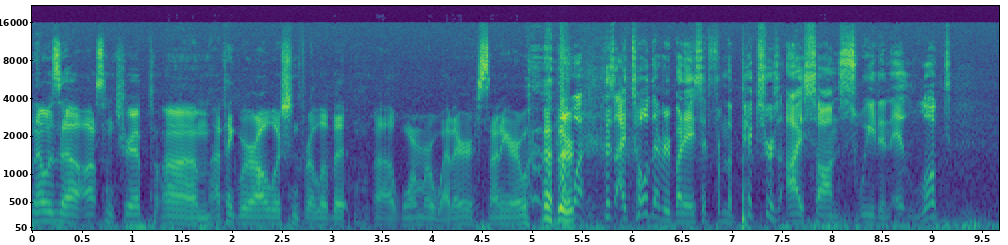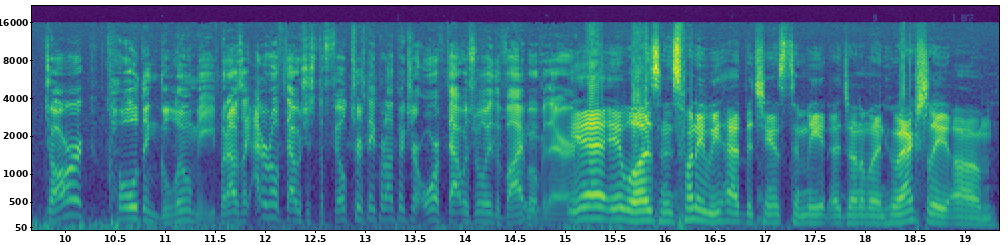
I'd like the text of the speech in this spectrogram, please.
that was an awesome trip. Um, I think we were all wishing for a little bit uh, warmer weather, sunnier weather. Because I told everybody, I said from the pictures I saw in Sweden, it looked dark, cold, and gloomy. But I was like, I don't know if that was just the filters they put on the picture or if that was really the vibe over there. Yeah, it was. And it's funny, we had the chance to meet a gentleman who actually um,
